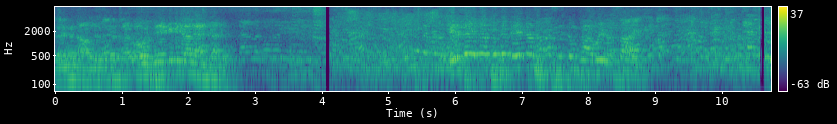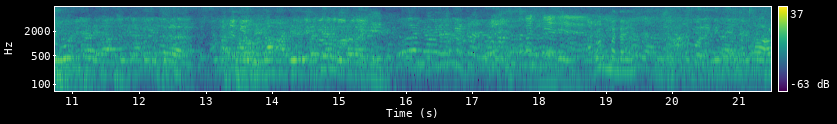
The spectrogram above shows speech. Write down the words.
ਰਹਿਣਾ ਨਾਮ ਦੇ ਉਹ ਇੱਥੇ ਇੱਕ ਇੱਕ ਜਣਾ ਲੈਣ ਚੱਲ ਇਹਦੇ ਦਾ ਤੁਹਾਨੂੰ ਇਹ ਤਾਂ ਸਾਰਾ ਸਿਸਟਮ ਖਰਾਬ ਹੋ ਜਾਣਾ ਸਾਰਾ ਹੋਰ ਵੀ ਤੁਹਾਡੇ ਵਾਸਤੇ ਜਿਹੜਾ ਕਿ ਕੁਝ ਅੱਛਾ ਹੋਵੇਗਾ ਅੱਜ ਵਧੀਆ ਨਮੂਨਾ ਕਰਕੇ। ਬਹੁਤ ਮੰਦਾ ਨਹੀਂ। ਆਹੋ।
